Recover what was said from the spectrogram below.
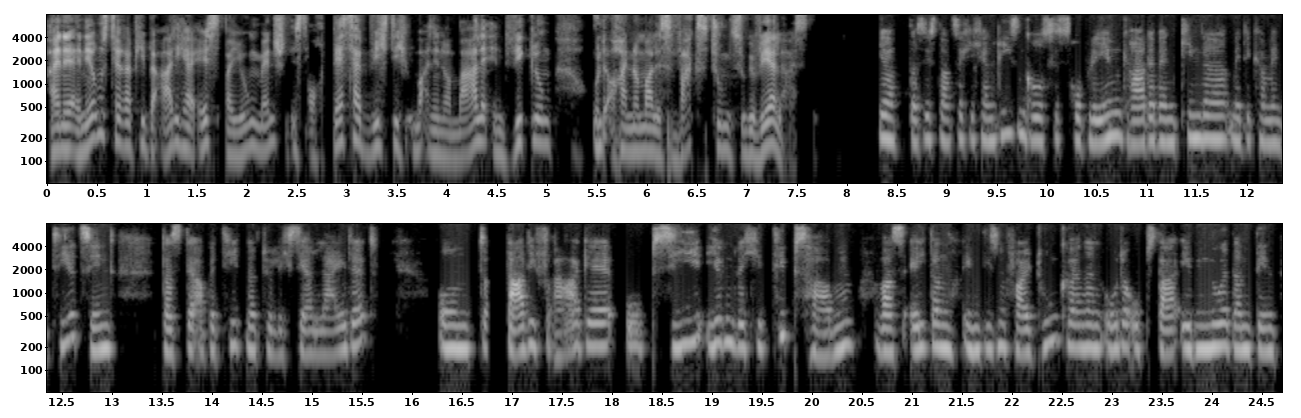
Eine Ernährungstherapie bei ADHS bei jungen Menschen ist auch deshalb wichtig, um eine normale Entwicklung und auch ein normales Wachstum zu gewährleisten. Ja, das ist tatsächlich ein riesengroßes Problem, gerade wenn Kinder medikamentiert sind, dass der Appetit natürlich sehr leidet und da die Frage, ob Sie irgendwelche Tipps haben, was Eltern in diesem Fall tun können oder ob es da eben nur dann den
